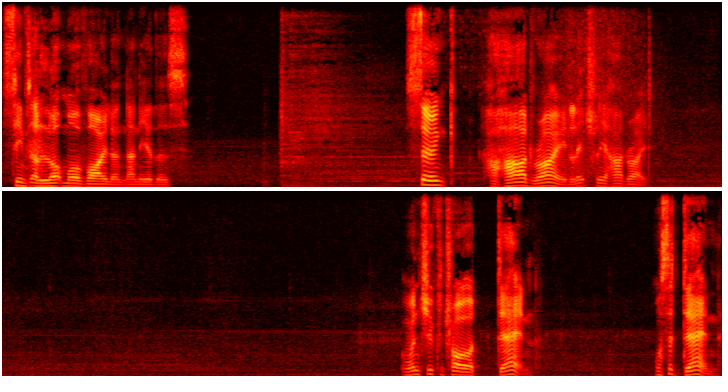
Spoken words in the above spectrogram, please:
seems a lot more violent than the others. Sync. A hard ride, literally a hard ride. Once you control a den. What's a den?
